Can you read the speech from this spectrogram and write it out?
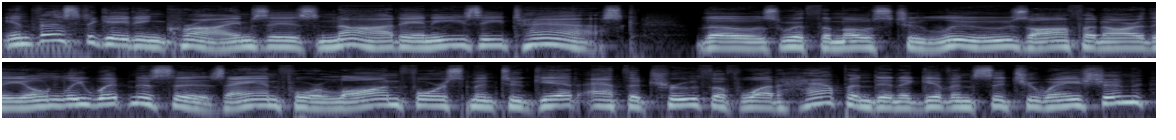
Investigating crimes is not an easy task. Those with the most to lose often are the only witnesses, and for law enforcement to get at the truth of what happened in a given situation,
